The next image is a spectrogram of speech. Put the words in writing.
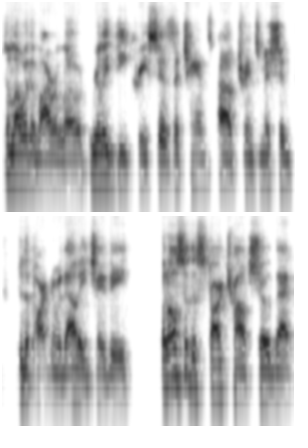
to lower the viral load really decreases the chance of transmission to the partner without HIV. But also the START trial showed that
